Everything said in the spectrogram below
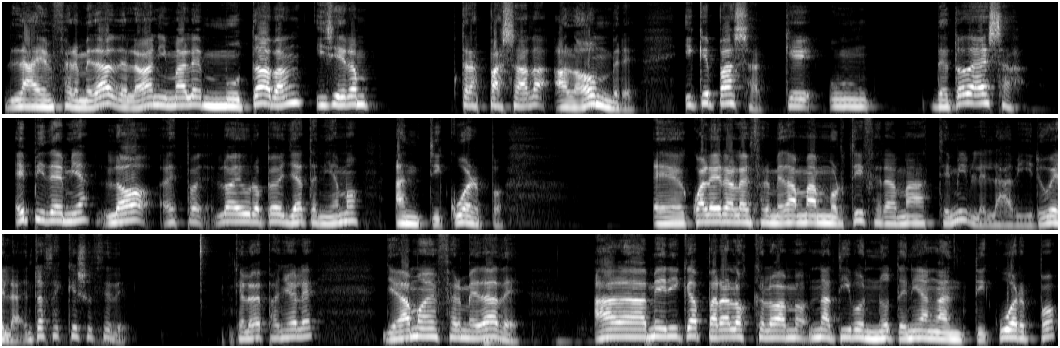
las enfermedades de los animales mutaban y se eran traspasadas a los hombres. ¿Y qué pasa? Que de todas esas epidemias, los, europeos ya teníamos anticuerpos. Eh, ¿Cuál era la enfermedad más mortífera, más temible? La viruela. Entonces, ¿qué sucede? Que los españoles llevamos enfermedades a América para los que los nativos no tenían anticuerpos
